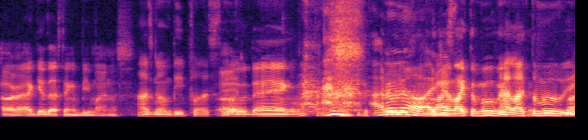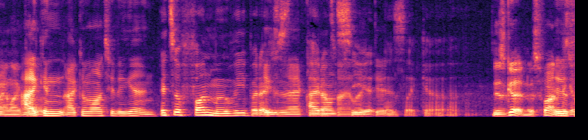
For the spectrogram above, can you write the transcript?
All right, I give that thing a B minus. I was gonna B plus. dude. Oh dang! I don't know. I Brian just, liked the movie. I like the movie. Brian liked the I movie. can I can watch it again. it's a fun movie, but I Exactly, just I don't see I it, it. as like a. It was good. It was fun. It was like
